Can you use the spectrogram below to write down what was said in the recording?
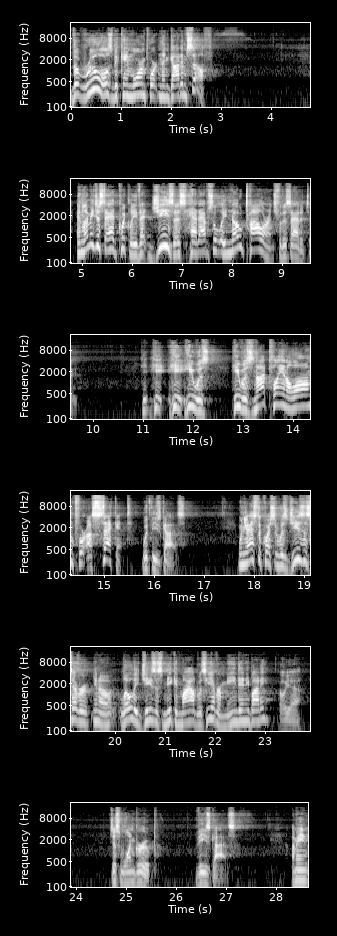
The rules became more important than God Himself. And let me just add quickly that Jesus had absolutely no tolerance for this attitude. He, he, he, was, he was not playing along for a second with these guys. When you ask the question, was Jesus ever, you know, lowly Jesus, meek and mild, was he ever mean to anybody? Oh, yeah. Just one group, these guys. I mean,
